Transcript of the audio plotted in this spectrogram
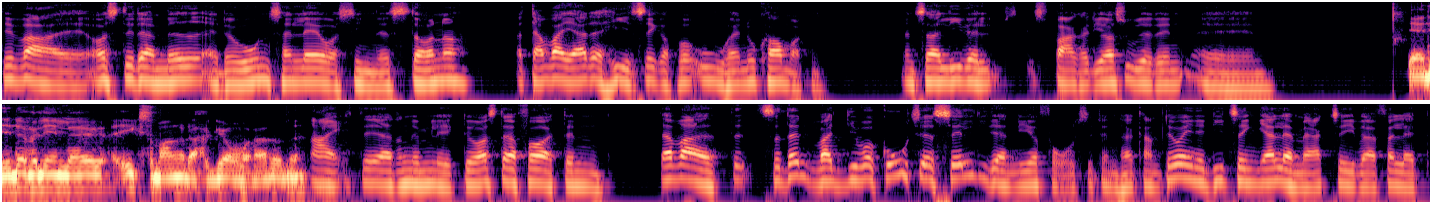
det var øh, også det der med, at Owens han laver sine stunner, og der var jeg da helt sikker på, uha, nu kommer den. Men så alligevel sparker de også ud af den. Øh... Ja, det er der vel egentlig ikke så mange, der har gjort, er det det? Nej, det er der nemlig ikke. Det var også derfor, at den, der var, så den var, de var gode til at sælge de der near falls i den her kamp. Det var en af de ting, jeg lagde mærke til i hvert fald, at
